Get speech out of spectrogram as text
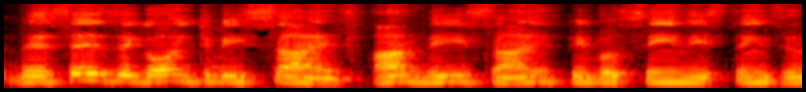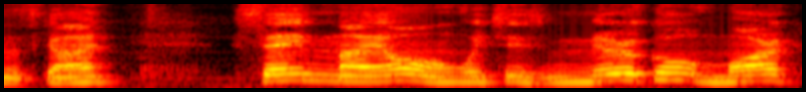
There says there are going to be signs. On these signs, people seeing these things in the sky, semeion, which is miracle, mark,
